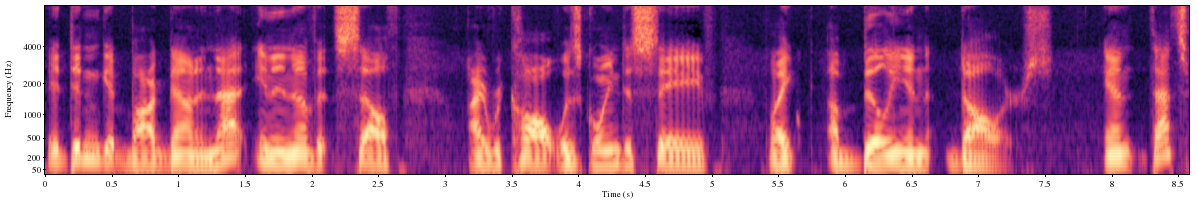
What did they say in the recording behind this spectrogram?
it didn't get bogged down. And that, in and of itself, I recall, was going to save like a billion dollars. And that's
